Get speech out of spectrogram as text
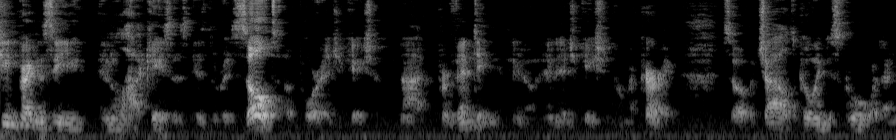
teen pregnancy in a lot of cases is the result of poor education, not preventing you know, an education from occurring. So if a child's going to school where they're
